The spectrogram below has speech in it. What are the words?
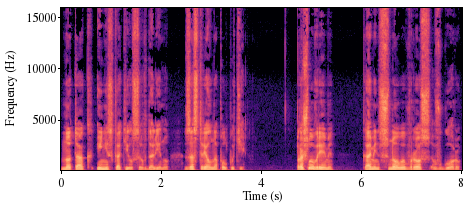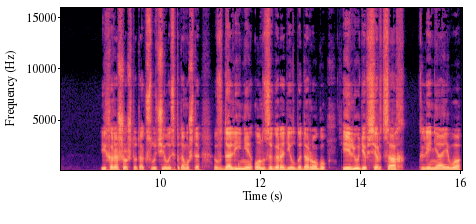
Но так и не скатился в долину, застрял на полпути. Прошло время, камень снова врос в гору. И хорошо, что так случилось, потому что в долине он загородил бы дорогу, и люди в сердцах, кляня его,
